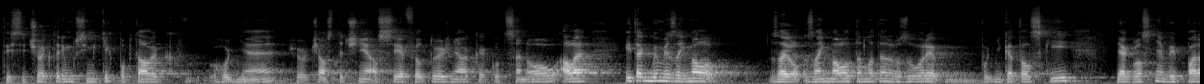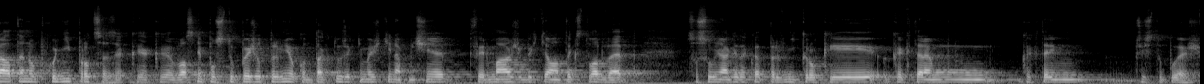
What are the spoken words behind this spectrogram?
ty jsi člověk, který musí mít těch poptávek hodně, že jo? částečně asi je filtruješ nějak jako cenou, ale i tak by mě zajímalo, zajímalo tenhle ten rozhovor je podnikatelský, jak vlastně vypadá ten obchodní proces, jak, jak vlastně postupuješ od prvního kontaktu, řekněme, že ti napíše firma, že by chtěla natextovat web, co jsou nějaké takové první kroky, ke, kterému, ke kterým přistupuješ?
